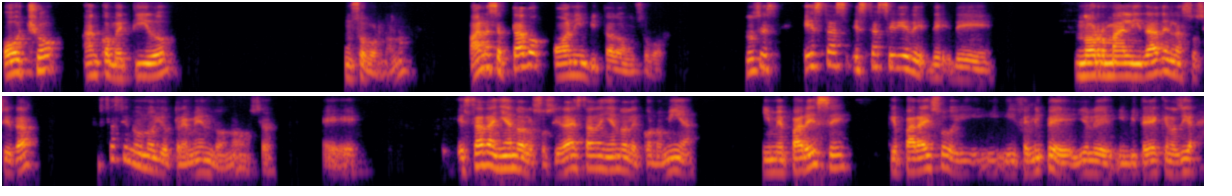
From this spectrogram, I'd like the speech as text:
8 han cometido un soborno, ¿no? Han aceptado o han invitado a un soborno. Entonces, estas, esta serie de, normalidad en la sociedad está haciendo un hoyo tremendo, ¿no? O sea, eh, está dañando a la sociedad, está dañando a la economía. Y me parece que para eso, y, y, Felipe, yo le invitaría a que nos diga,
